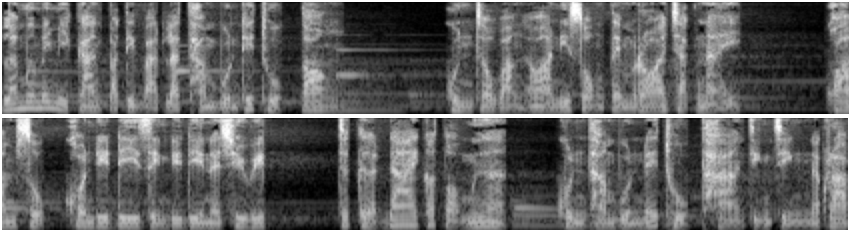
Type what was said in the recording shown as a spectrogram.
และเมื่อไม่มีการปฏิบัติและทำบุญที่ถูกต้อง คุณจะหวังเอาอานิสงส์เต็มร้อยจากไหน ความสุขคนดีๆ สิ่งดีๆ ในชีวิต จะเกิดได้ก็ต่อเมื่อ คุณทำบุญได้ถูกทางจริง ๆ นะครับ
